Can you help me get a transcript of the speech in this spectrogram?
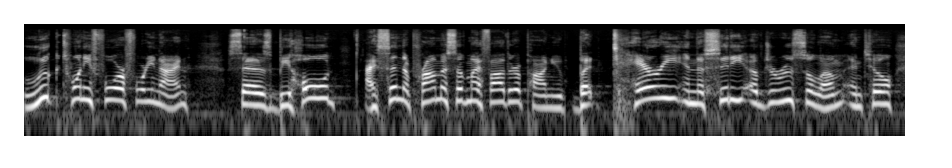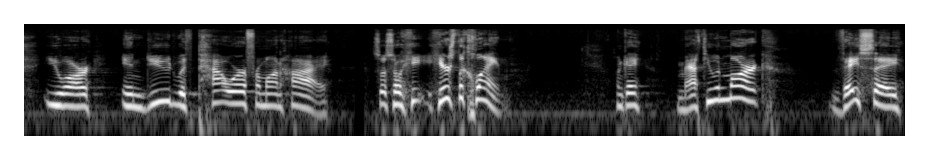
Luke 24 49 says, Behold, I send the promise of my Father upon you, but tarry in the city of Jerusalem until you are endued with power from on high. So, so he, here's the claim. Okay, Matthew and Mark, they say,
